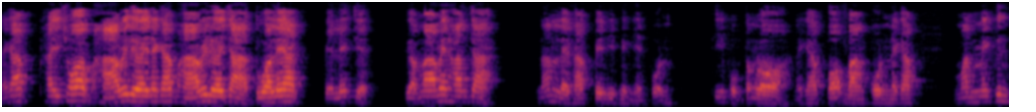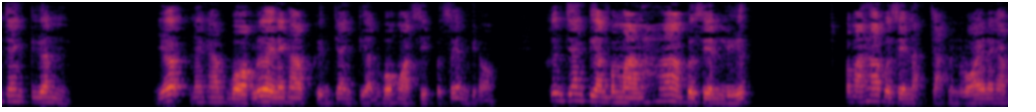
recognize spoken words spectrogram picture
นะครับ ใครชอบหาไว้เลยนะครับ หาไว้เลยจ้าตัวแรกเป็นเลขเจ็ดเกือบมาไม่ทันจ้านั่นแหละครับ เป็นอีกหนึ่งเหตุผลที่ผมต้องรอนะครับ เพราะบางคนนะครับ มันไม่ขึ้นแจ้งเตือน เยอะนะครับ บอกเลยนะครับ ขึ้นแจ้งเตือนบ่ฮอดสิบเปอร์เซ็นพี่น้อง ขึ้นแจ้งเตือนประมาณห้าเปอร์เซ็นหรือ ประมาณห้าเปอร์เซ็นต์อะจากหนึ่งร้อยนะครับ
